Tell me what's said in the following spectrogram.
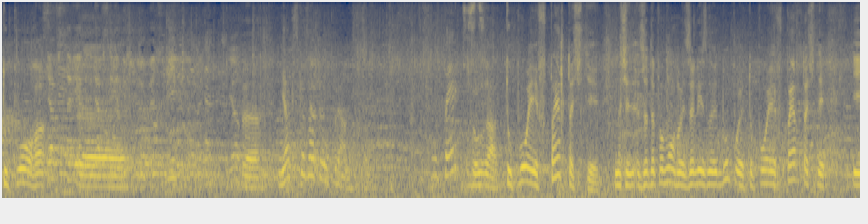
тупого. Е, е, як сказати упрямство? Упертість. Тупої впертості, значить, за допомогою залізної дупою, тупої впертості і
